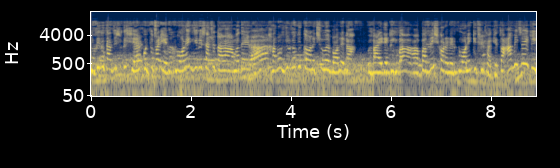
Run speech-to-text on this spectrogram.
ইজিলি তাদের সাথে শেয়ার করতে পারি, এরকম অনেক জিনিস আছে, তারা আমাদের ভালোর জন্য কিন্তু অনেক সময় বলে না, বাইরে কিংবা পাবলিশ করেন, এরকম অনেক কিছু থাকে। তো আমি চাই কি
